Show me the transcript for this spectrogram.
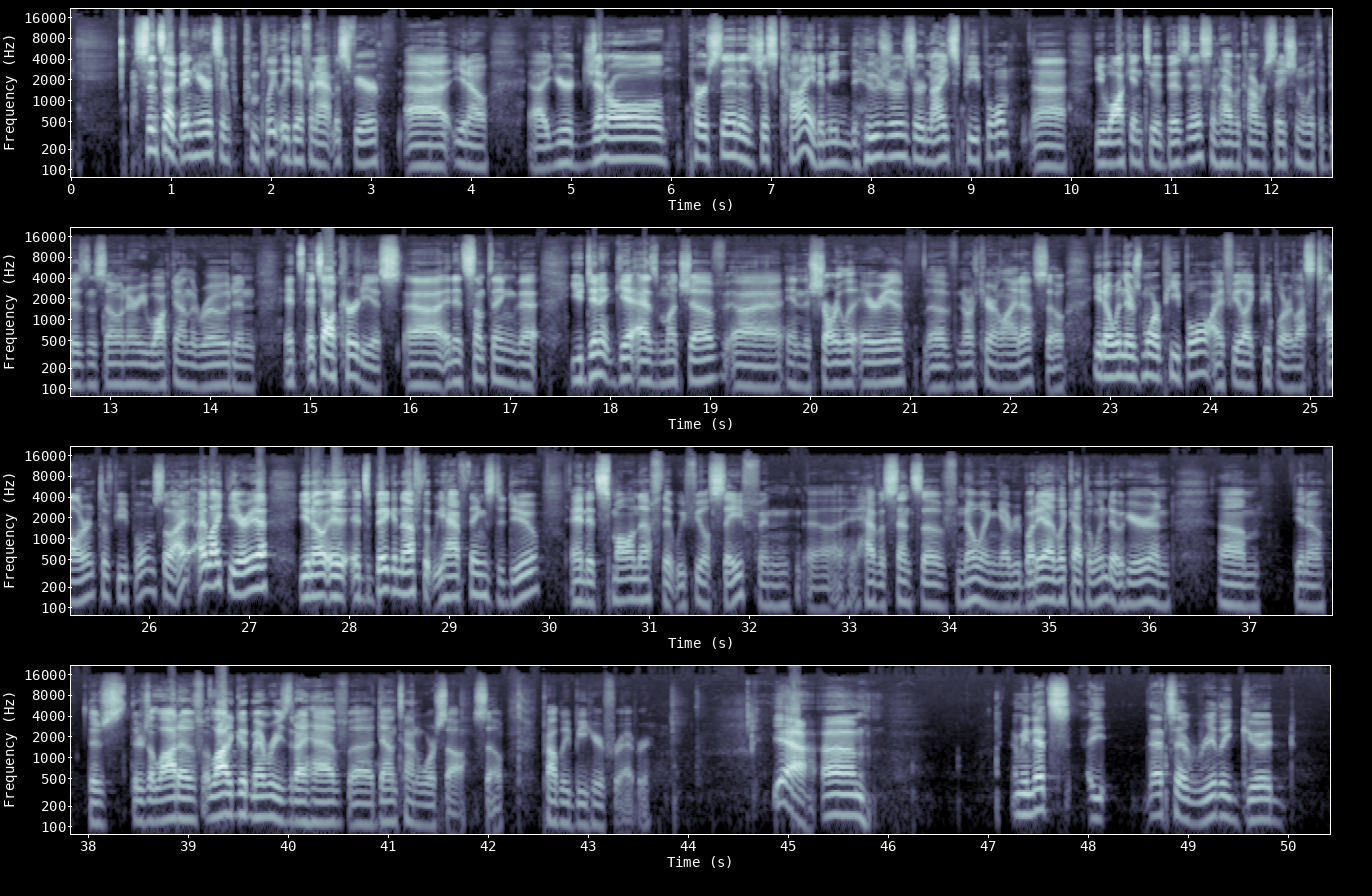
since I've been here, it's a completely different atmosphere. Uh, you know, uh, your general person is just kind. I mean, Hoosiers are nice people. Uh, you walk into a business and have a conversation with the business owner. You walk down the road, and it's it's all courteous, uh, and it's something that you didn't get as much of uh, in the Charlotte area of North Carolina. So, you know, when there's more people, I feel like people are less tolerant of people, and so I, I like the area. You know, it, it's big enough that we have things to do, and it's small enough that we feel safe and uh, have a sense of knowing everybody. I look out the window here, and um, you know, there's there's a lot of a lot of good memories that I have uh, downtown Warsaw. So probably be here forever. Yeah, um, I mean that's a, that's a really good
